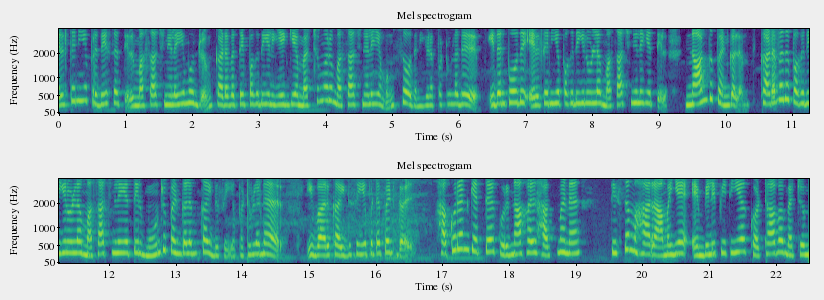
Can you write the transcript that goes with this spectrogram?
எல்தனிய பிரதேசத்தில் மசாஜ் நிலையம் ஒன்றும் கடவத்தை பகுதியில் இயங்கிய மற்றொரு மசாஜ் நிலையமும் சோதனையிடப்பட்டுள்ளது. இதன்போது எல்தனிய பகுதியில் உள்ள மசாஜ் நிலையத்தில் நான்கு பெண்களும் கடவத பகுதியில் உள்ள மசாஜ் நிலையத்தில் மூன்று பெண்களும் கைது செய்யப்பட்டுள்ளனர். இவ்வாறு கைது செய்யப்பட்ட பெண்கள் ஹகுரன் கெத்த குருநாகல் ஹக்மன திஸ்ஸ மகாராமைய எம்பிலிபிட்டிய கொட்டாவ மற்றும்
